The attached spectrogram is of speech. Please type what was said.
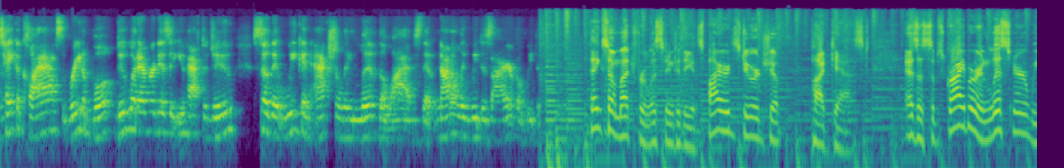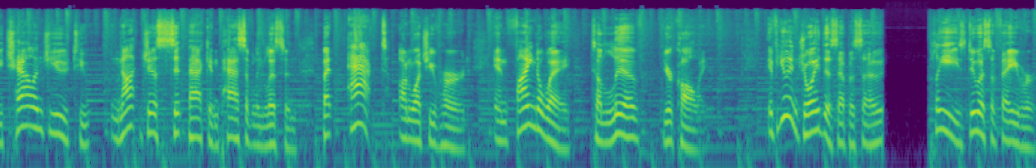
take a class, read a book, do whatever it is that you have to do so that we can actually live the lives that not only we desire, but we desire. Thanks so much for listening to the Inspired Stewardship Podcast. As a subscriber and listener, we challenge you to not just sit back and passively listen, but act on what you've heard and find a way to live your calling. If you enjoyed this episode, please do us a favor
